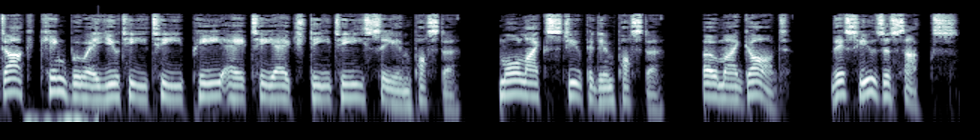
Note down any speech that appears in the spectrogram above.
Dark King Boo AUTTPATHDTC imposter. More like stupid imposter. Oh my god. This user sucks.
